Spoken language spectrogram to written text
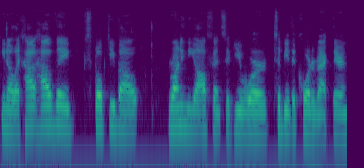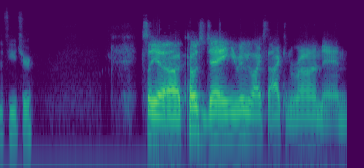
you know, like how how they spoke to you about running the offense if you were to be the quarterback there in the future? So yeah, uh, Coach Jay, he really likes that I can run, and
